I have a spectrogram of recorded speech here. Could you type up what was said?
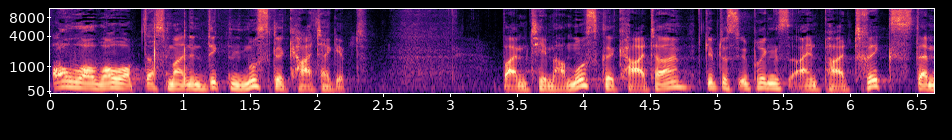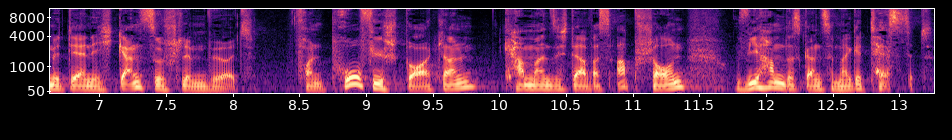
oh wow wow, ob das mal einen dicken Muskelkater gibt. Beim Thema Muskelkater gibt es übrigens ein paar Tricks, damit der nicht ganz so schlimm wird. Von Profisportlern kann man sich da was abschauen und wir haben das Ganze mal getestet.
